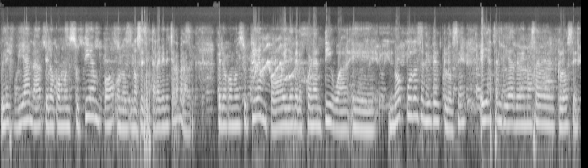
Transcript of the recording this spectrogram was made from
lesbiana, pero como en su tiempo, o no, sé si estará bien hecha la palabra, pero como en su tiempo, ella es de la escuela antigua, eh, no pudo salir del closet, ella hasta el día de hoy no sale del closet.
